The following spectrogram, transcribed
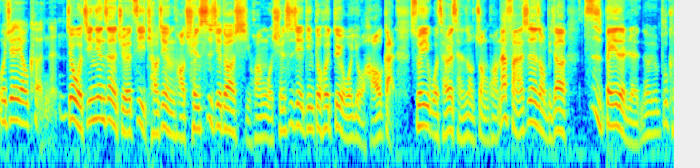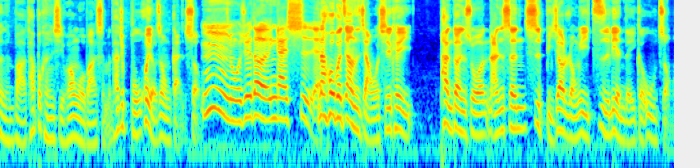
我觉得有可能。就我今天真的觉得自己条件很好，全世界都要喜欢我，全世界一定都会对我有好感，所以我才会产生这种状况。那反而是那种比较自卑的人，那就不可能吧？他不可能喜欢我吧？什么？他就不会有这种感受。嗯，我觉得应该是。哎，那会不会这样子讲？我其实可以。判断说男生是比较容易自恋的一个物种。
